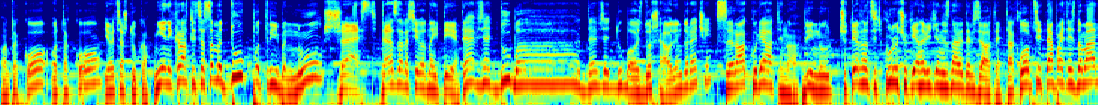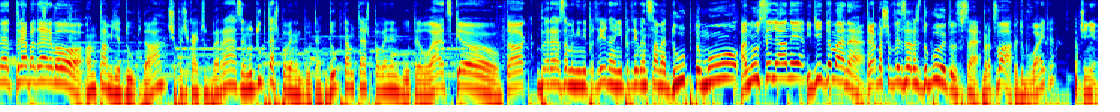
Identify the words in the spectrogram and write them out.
отако, отако. І оця штука. Ні, не крафтиться, саме дуб потрібен. Ну, жесть. Де зараз його знайти? Де взять дуба? Де взять дуба? Ось до один, до речі. Сира курятина. Блін, ну 14 курочок, я навіть і не знаю, де взяти. Так, хлопці, тепайтесь до мене, треба дерево. Он там є дуб, да? Чи почекай, тут берези. Ну, дуб теж повинен бути. Дуб там теж повинен бути. Let's go. Так, береза мені не потрібна, мені потрібен саме дуб, тому. Ану, селяни, ідіть до мене. Треба, щоб ви зараз добули тут все. Братва, ви добуваєте? Чи ні?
